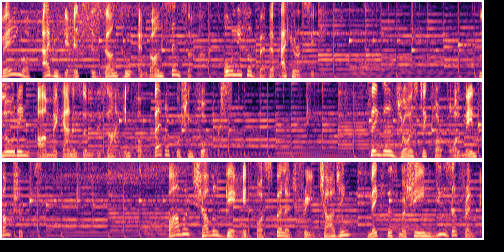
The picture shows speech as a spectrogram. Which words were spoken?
Weighing of aggregates is done through advanced sensor only for better accuracy. Loading arm mechanism designed for better pushing force. Single joystick for all main functions. Powered shovel gate for spillage-free charging makes this machine user-friendly.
